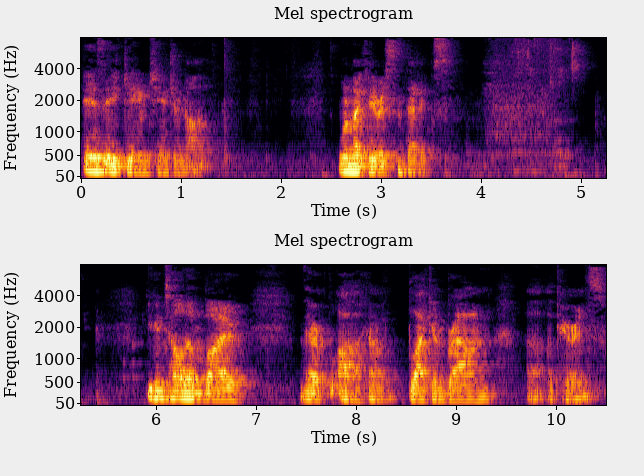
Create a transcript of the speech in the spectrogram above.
is a game changer knot. One of my favorite synthetics. You can tell them by their uh, kind of black and brown uh, appearance.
